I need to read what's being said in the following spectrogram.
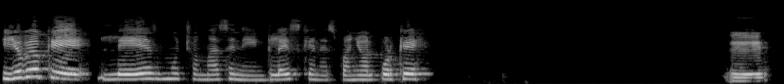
Y yo veo que lees mucho más en inglés que en español. ¿Por qué? Eh,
